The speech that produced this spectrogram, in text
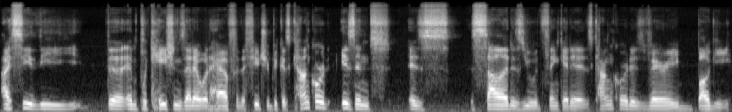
I see the the implications that it would have for the future because Concord isn't as solid as you would think it is. Concord is very buggy.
